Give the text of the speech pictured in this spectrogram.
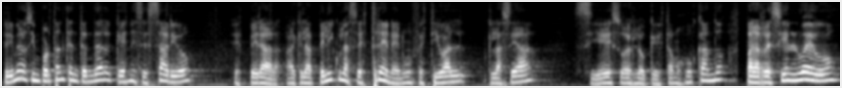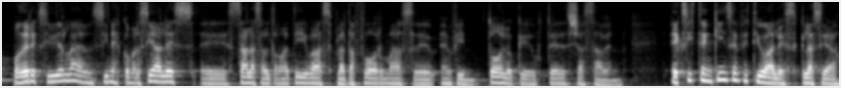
Primero es importante entender que es necesario esperar a que la película se estrene en un festival clase A, si eso es lo que estamos buscando, para recién luego poder exhibirla en cines comerciales, eh, salas alternativas, plataformas, eh, en fin, todo lo que ustedes ya saben. Existen 15 festivales clase A,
